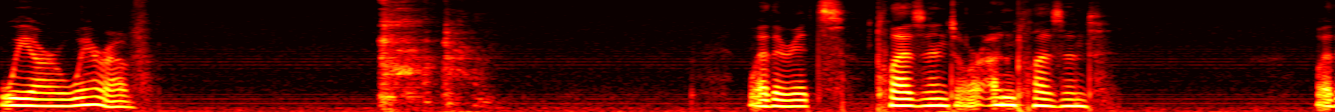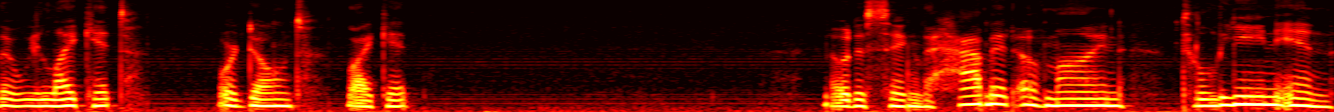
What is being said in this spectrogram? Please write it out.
we are aware of. Whether it's pleasant or unpleasant, whether we like it or don't like it. Noticing the habit of mind to lean in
